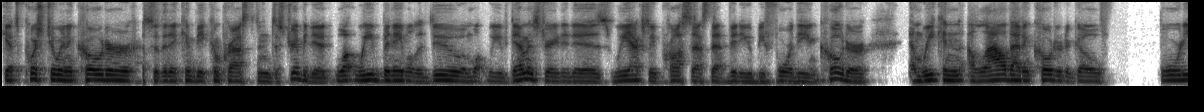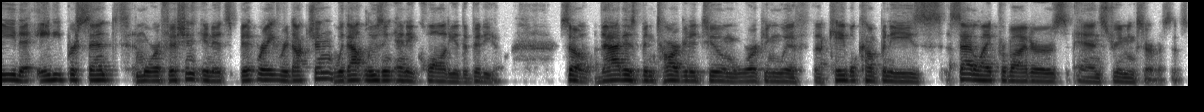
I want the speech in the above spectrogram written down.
gets pushed to an encoder so that it can be compressed and distributed. What we've been able to do and what we've demonstrated is we actually process that video before the encoder, and we can allow that encoder to go 40 to 80% more efficient in its bitrate reduction without losing any quality of the video. So that has been targeted to, and we're working with uh, cable companies, satellite providers, and streaming services.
